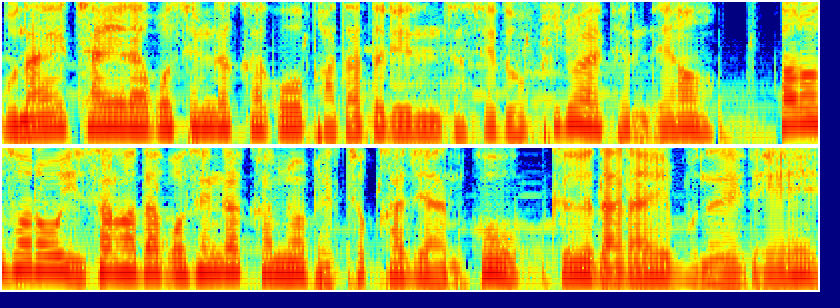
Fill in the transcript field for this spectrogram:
문화의 차이라고 생각하고 받아들이는 자세도 필요할 텐데요. 서로 서로 이상하다고 생각하며 배척하지 않고 그 나라의 문화에 대해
